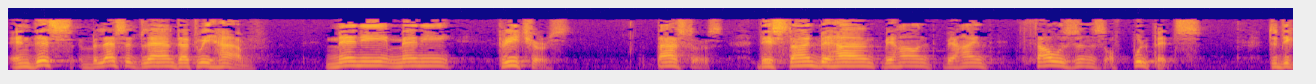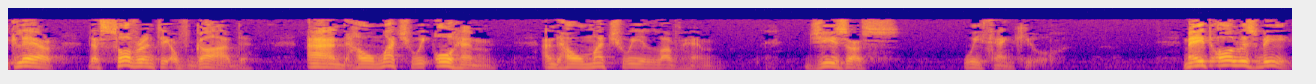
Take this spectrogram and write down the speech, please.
in this blessed land that we have, many, many preachers, pastors, they stand behind, behind, behind thousands of pulpits to declare the sovereignty of God and how much we owe Him and how much we love Him. Jesus, we thank you. May it always be,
